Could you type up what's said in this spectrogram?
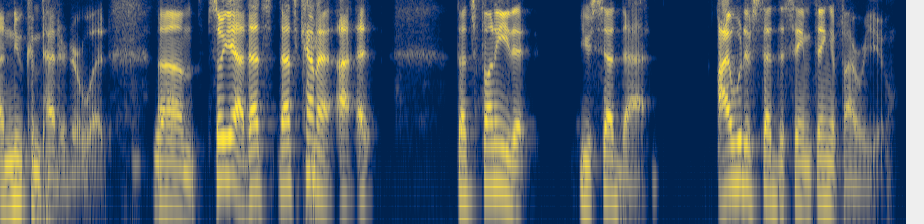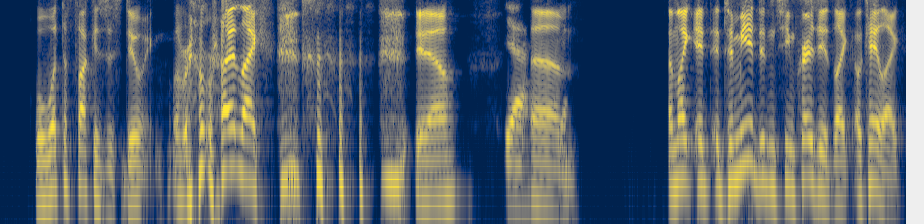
a new competitor would yeah. um so yeah that's that's kind of uh, that's funny that you said that i would have said the same thing if i were you well what the fuck is this doing right like you know yeah um yeah. and like it, it to me it didn't seem crazy it's like okay like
